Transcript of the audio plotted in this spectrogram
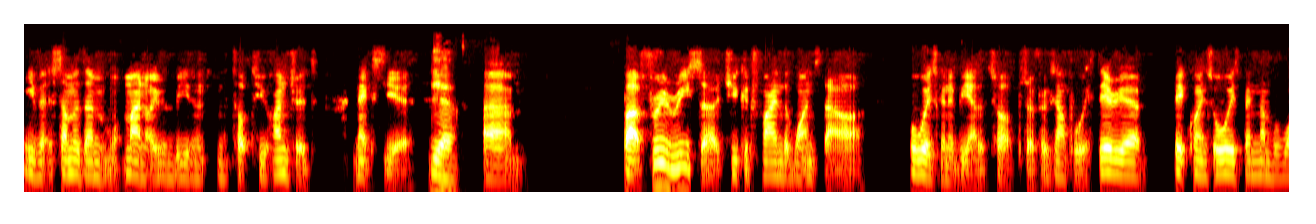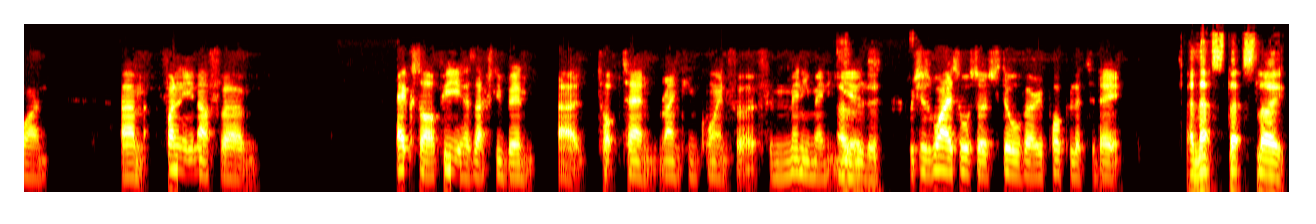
even some of them might not even be in, the top 200 next year. Yeah. Um, but through research, you could find the ones that are always going to be at the top. So, for example, Ethereum, Bitcoin's always been number one. Um, funnily enough, um, XRP has actually been uh, top 10 ranking coin for, for many, many oh, years, really? which is why it's also still very popular today. And that's that's like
